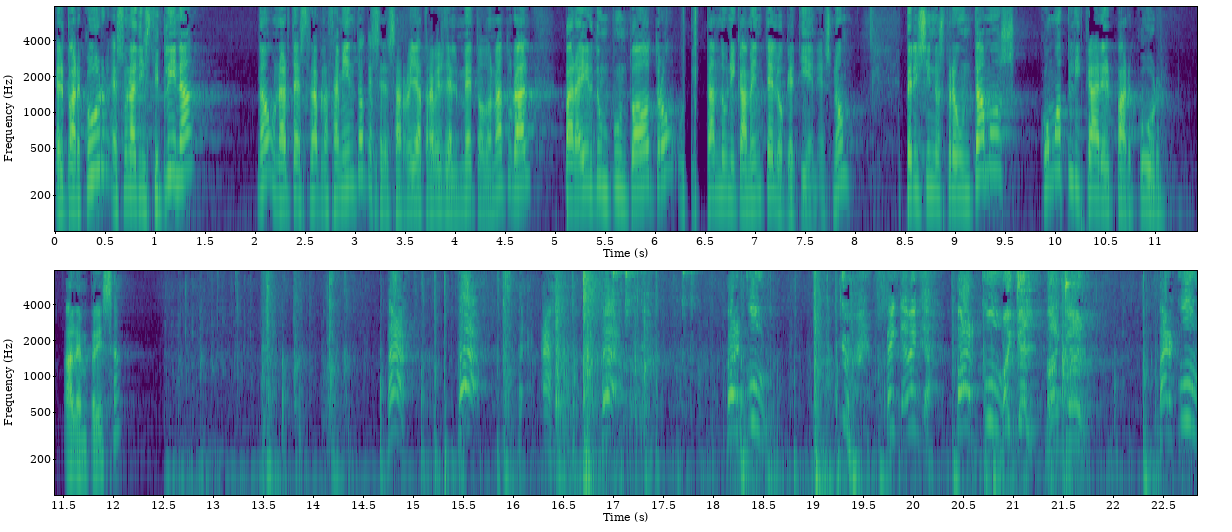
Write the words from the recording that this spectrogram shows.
El parkour es una disciplina ¿no? un arte de desplazamiento que se desarrolla a través del método natural para ir de un punto a otro utilizando únicamente lo que tienes. ¿no? Pero ¿y si nos preguntamos cómo aplicar el parkour a la empresa? ¡Parkour! ¡Venga, venga! ¡Parkour! ¡Michael! ¡Michael! ¡Parkour!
